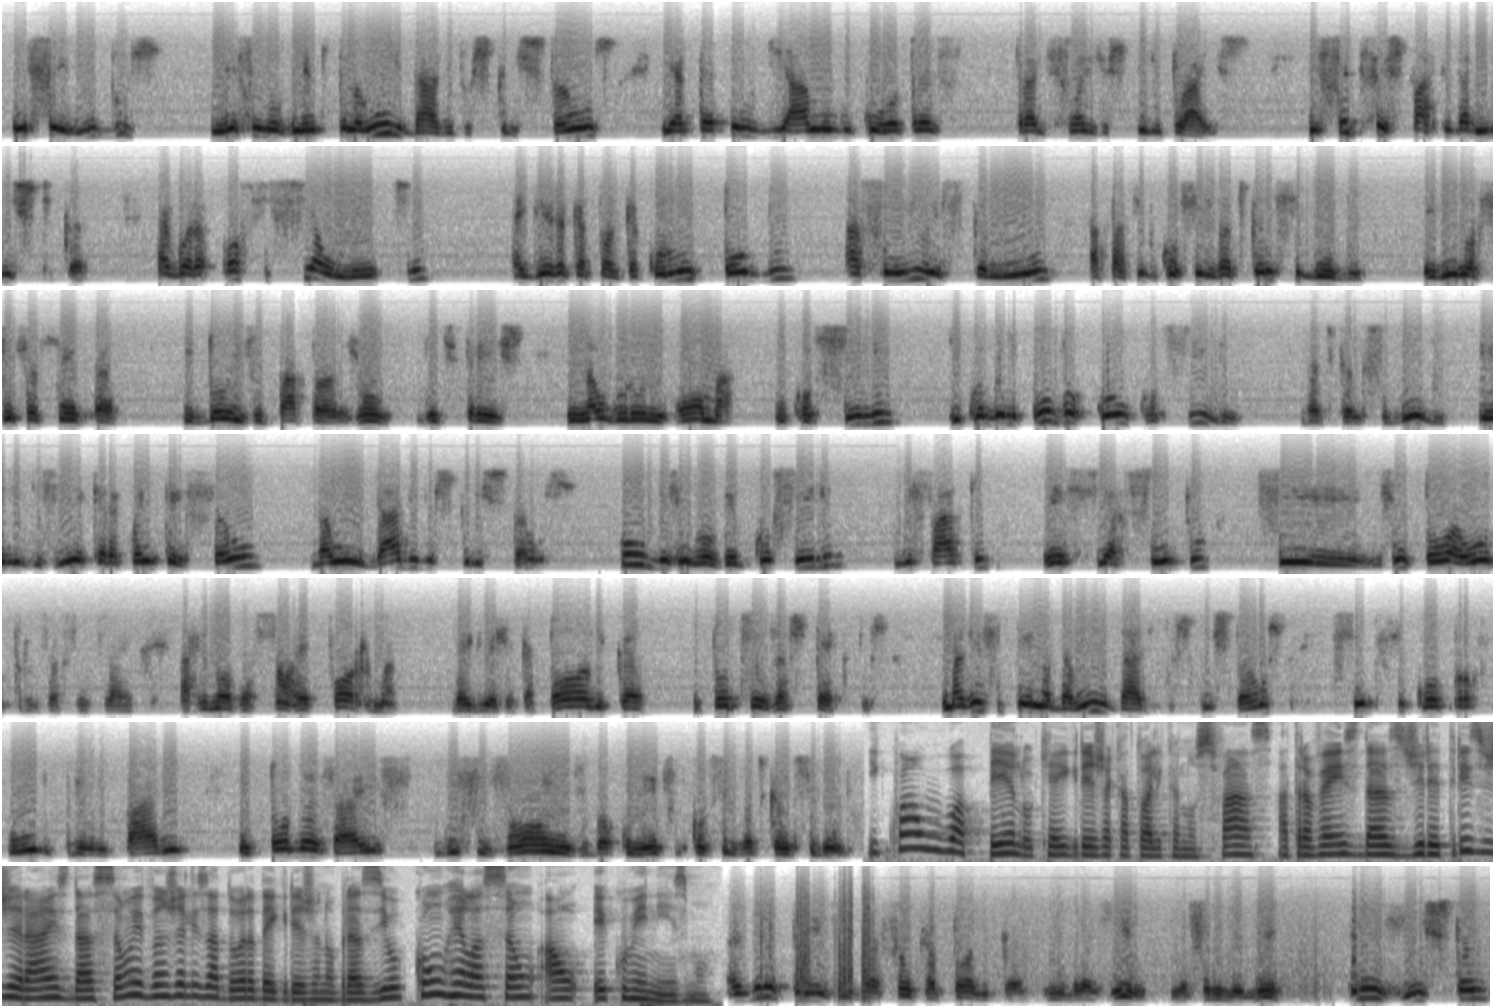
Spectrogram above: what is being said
inseridos nesse movimento pela unidade dos cristãos e até pelo diálogo com outras tradições espirituais. E sempre fez parte da mística. Agora, oficialmente, a Igreja Católica como um todo assumiu esse caminho a partir do Concílio Vaticano II, em 1960 2002, o Papa João XXIII inaugurou em Roma um concílio e quando ele convocou o concílio Vaticano II, ele dizia que era com a intenção da unidade dos cristãos. Com o desenvolver do concílio, de fato, esse assunto se juntou a outros assuntos, a renovação, a reforma da Igreja Católica, e todos os aspectos. Mas esse tema da unidade dos cristãos sempre ficou profundo, prioritário em todas as decisões e documentos do Concílio Vaticano II. E qual o apelo que a Igreja Católica nos faz através das diretrizes gerais da ação evangelizadora da Igreja no Brasil com relação ao ecumenismo? As diretrizes da ação católica no Brasil, da CNBB, têm vista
